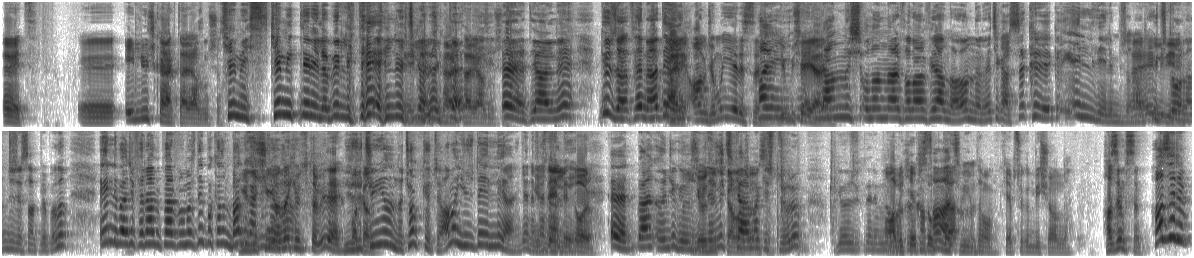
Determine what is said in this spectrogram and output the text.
Evet. E, 53 karakter yazmışım. Kemik, kemikleriyle birlikte 53, 53 karakter. karakter yazmışım. Evet yani güzel fena değil. Yani amcamın yarısı Hani gibi bir şey yani. yanlış olanlar falan filan da onları da çıkarsa kı- kı- 50 diyelim biz ona. He, 3 50 de oradan düz hesap yapalım. 50 bence fena bir performans değil. Bakalım ben de 103'ün kaçacağım yanında kötü tabii de. 103'ün Bakalım. yanında çok kötü ama %50 yani gene fena %50, değil. doğru. Evet ben önce gözlüklerimi Gözlük çıkarmak istiyorum. Gözlüklerimle Abi kafa atmayayım. Tamam caps lock'ta değil şu anda. Hazır mısın? Hazırım.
